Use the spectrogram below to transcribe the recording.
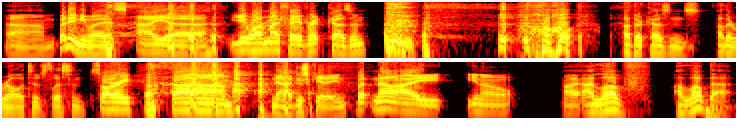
Um but anyways, I uh you are my favorite cousin. oh, other cousins, other relatives listen. Sorry. Um, no, just kidding. But no, I, you know, I, I love, I love that.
